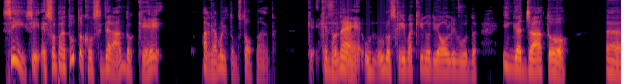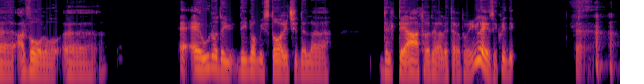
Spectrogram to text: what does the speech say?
Sì, sì, e soprattutto considerando che parliamo di Tom Stoppard, che, che non Sì. è un- uno scribacchino di Hollywood ingaggiato eh, al volo, eh, è, è uno dei, dei nomi storici della- del teatro e della letteratura inglesi, quindi eh,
